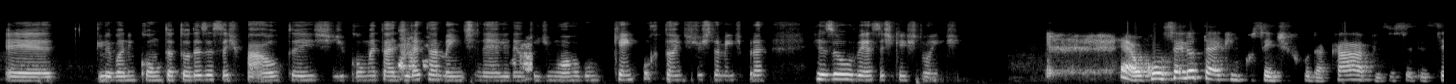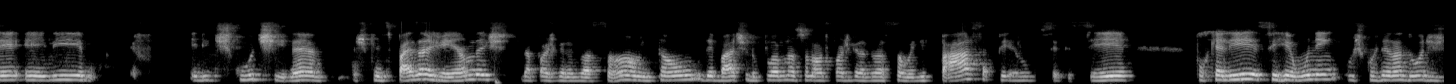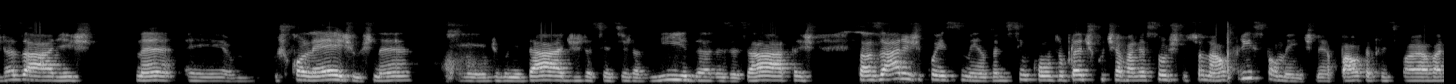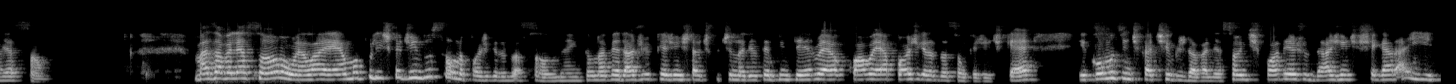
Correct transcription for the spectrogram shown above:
é, levando em conta todas essas pautas, de como é estar diretamente né, ali dentro de um órgão que é importante justamente para resolver essas questões. É, o Conselho Técnico Científico da CAPES, o CTC, ele, ele discute né, as principais agendas da pós-graduação, então o debate do Plano Nacional de Pós-Graduação, ele passa pelo CTC, porque ali se reúnem os coordenadores das áreas, né, é, os colégios né, de humanidades, das ciências da vida, das exatas, então, as áreas de conhecimento se encontram para discutir avaliação institucional, principalmente, né? A pauta principal é a avaliação. Mas a avaliação, ela é uma política de indução na pós-graduação, né? Então, na verdade, o que a gente está discutindo ali o tempo inteiro é qual é a pós-graduação que a gente quer e como os indicativos da avaliação eles podem ajudar a gente a chegar aí.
